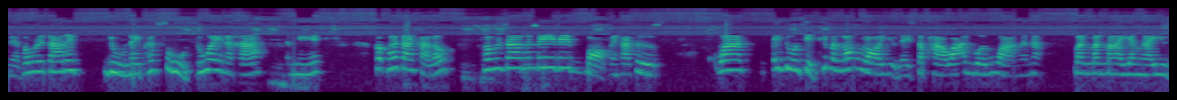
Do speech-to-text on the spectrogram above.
เนี่ยพระพุทธเจ้าได้อยู่ในพระสูตรด้วยนะคะ อันนี้พระอาจารย์ค่ะแล้วพระพุทธเจ้าท่านได้ได้บอกไหมคะ คือว่าไอ้ดวงจิตที่มันล่องลอยอยู่ในสภาวะอันเวิงวางนั้นน่ะ มันมันมายังไงอยู่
